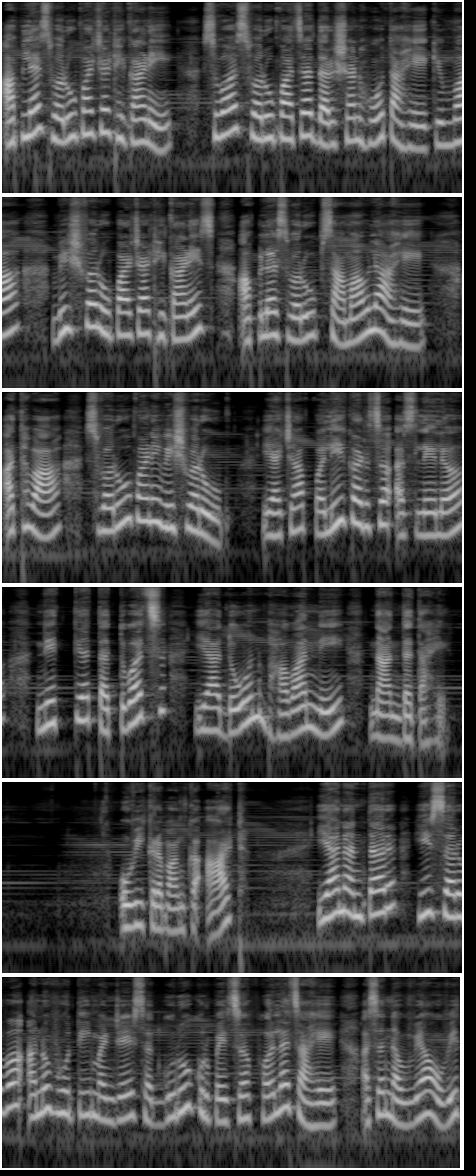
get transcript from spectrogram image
आपल्या स्वरूपाच्या ठिकाणी स्वस्वरूपाचं दर्शन होत आहे किंवा विश्वरूपाच्या ठिकाणीच आपलं स्वरूप सामावलं आहे. अथवा स्वरूप आणि विश्वरूप याच्या पलीकडचं असलेलं नित्य तत्वच या दोन भावांनी नांदत आहे. ओवी क्रमांक आठ. यानंतर ही सर्व अनुभूती म्हणजे सद्गुरू कृपेचं फलच आहे असं नवव्या ओवीत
